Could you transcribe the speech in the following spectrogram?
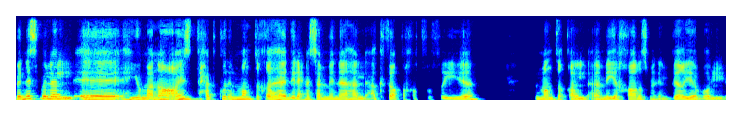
بالنسبة لل humanized حتكون المنطقة هذه اللي إحنا سميناها الأكثر تخصصية المنطقة الاماميه خالص من ال variable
